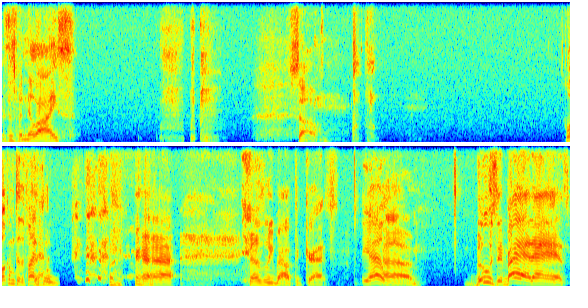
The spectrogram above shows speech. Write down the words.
Is this vanilla ice? so, Welcome to the fun house. because we about to crash. Yeah. Um, boozy badass.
